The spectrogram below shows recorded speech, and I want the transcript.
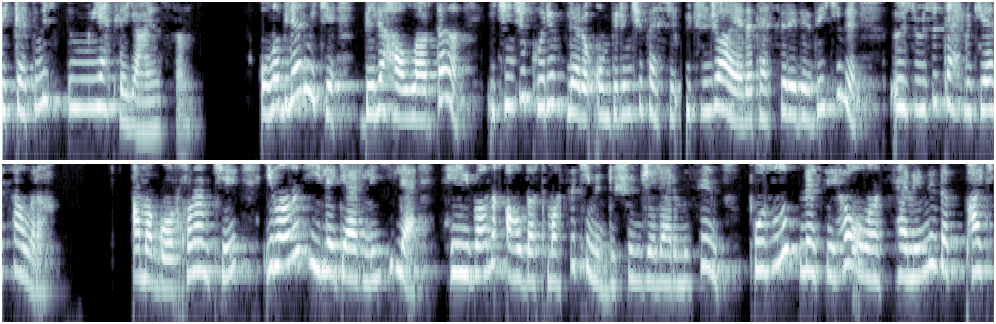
diqqətimiz ümumiyyətlə yayınsın? Ola bilərmi ki, belə hallarda 2-ci Korinflərə 11-ci fəsil 3-cü ayədə təsvir edildiyi kimi özümüzü təhlükəyə salırıq? Amma qorxuram ki, ilanın hiyləgərliyi ilə heyvanı aldatması kimi düşüncələrimizin pozulub Məsihə olan səmimi və pak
